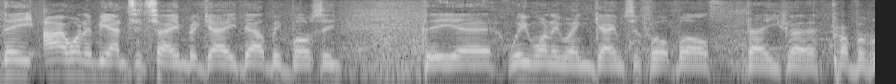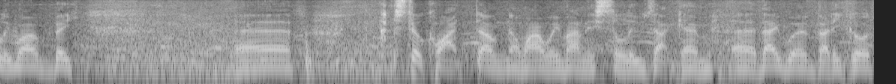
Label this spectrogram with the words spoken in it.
the I want to be entertained brigade. They'll be buzzing. The uh, we want to win games of football. They uh, probably won't be. Uh, still quite don't know how we managed to lose that game. Uh, they weren't very good.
